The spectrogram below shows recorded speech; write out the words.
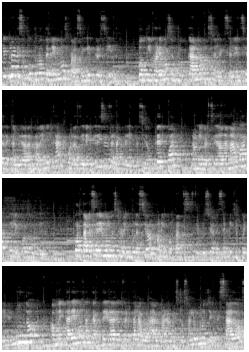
¿Qué planes a futuro tenemos para seguir creciendo? Continuaremos enfocándonos en la excelencia de calidad académica con las directrices de la acreditación TEDQUAL, la Universidad de Anáhuac y Le Cordon Bleu. Fortaleceremos nuestra vinculación con importantes instituciones en México y en el mundo, aumentaremos la cartera de oferta laboral para nuestros alumnos y egresados,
